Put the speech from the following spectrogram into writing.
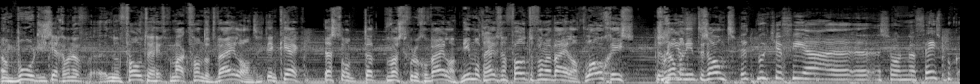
een boer die zeg maar een, een foto heeft gemaakt van dat weiland. Ik denk, kijk, dat, stond, dat was vroeger weiland. Niemand heeft een foto van een weiland. Logisch. Dat is helemaal niet interessant. Dit moet je via eh, zo'n eh, Facebook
